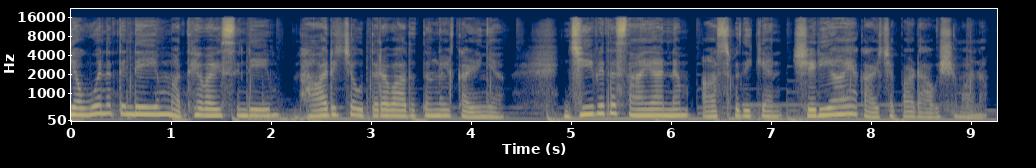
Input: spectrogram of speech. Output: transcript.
യൗവനത്തിന്റെയും മധ്യവയസ്സിന്റെയും ഭാരിച്ച ഉത്തരവാദിത്തങ്ങൾ കഴിഞ്ഞ് ജീവിത സായാഹ്നം ആസ്വദിക്കാൻ ശരിയായ കാഴ്ചപ്പാട് ആവശ്യമാണ്.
